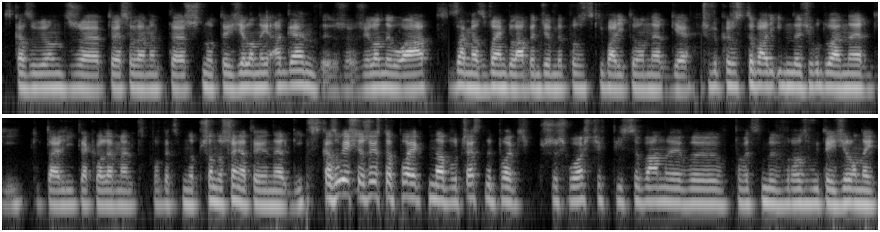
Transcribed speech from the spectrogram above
wskazując, że to jest element też no, tej zielonej agendy, że zielony ład zamiast węgla będziemy pozyskiwali tę energię, czy wykorzystywali inne źródła energii, tutaj jako element powiedzmy no, przenoszenia tej energii. Wskazuje się, że jest to projekt nowoczesny, projekt przyszłości wpisywany w, powiedzmy w rozwój tej zielonej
